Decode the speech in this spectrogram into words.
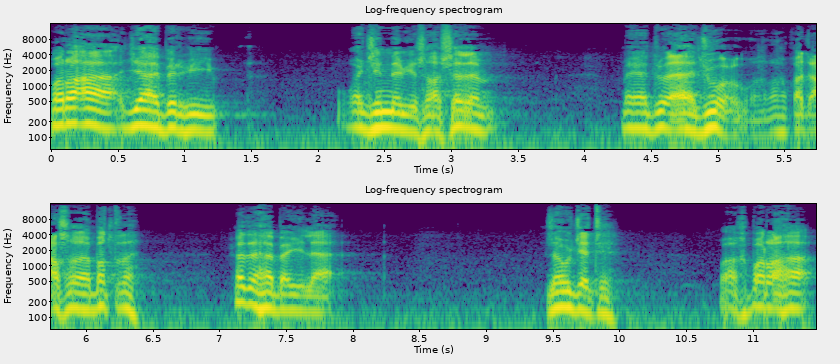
فرأى جابر في وجه النبي صلى الله عليه وسلم ما يدل على الجوع وقد عصب بطنه فذهب إلى زوجته وأخبرها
